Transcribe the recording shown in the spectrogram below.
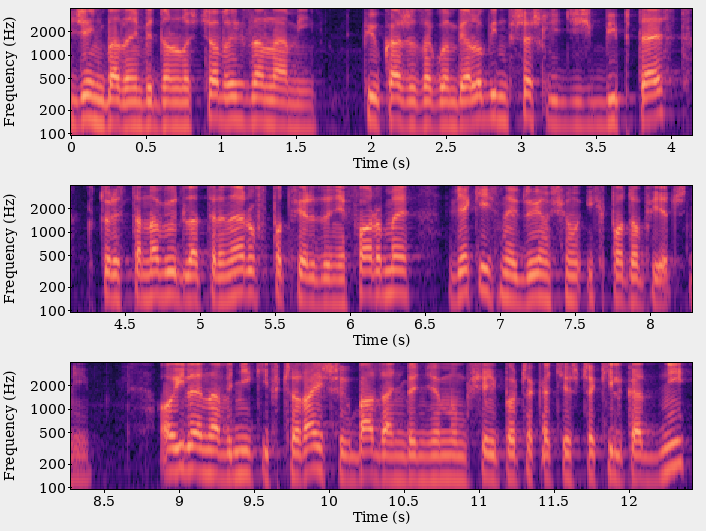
dzień badań wydolnościowych za nami. Piłkarze Zagłębia Lubin przeszli dziś BIP test, który stanowił dla trenerów potwierdzenie formy, w jakiej znajdują się ich podopieczni. O ile na wyniki wczorajszych badań będziemy musieli poczekać jeszcze kilka dni,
